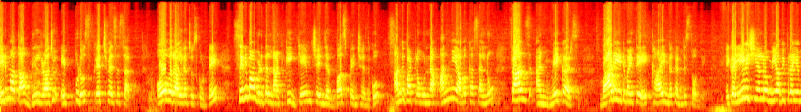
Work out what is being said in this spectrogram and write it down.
నిర్మాత దిల్ రాజు ఎప్పుడూ స్కెచ్ వేసేశారు. ఓవరాల్గా చూసుకుంటే సినిమా విడుదల నాటికి గేమ్ చేంజర్ బస్ పెంచేందుకు అందుబాటులో ఉన్న అన్ని అవకాశాలను ఫ్యాన్స్ అండ్ మేకర్స్ వాడేయటమైతే ఖాయంగా కనిపిస్తోంది. ఇక ఈ విషయంలో మీ అభిప్రాయం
